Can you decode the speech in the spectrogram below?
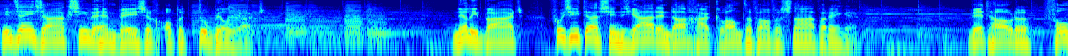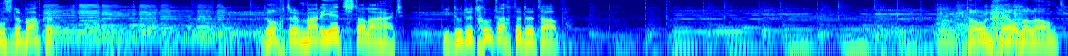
In zijn zaak zien we hem bezig op het toebiljart. Nelly Baart voorziet daar sinds jaar en dag haar klanten van versnaperingen. Wethouder Fons de Bakker. Dochter Mariette Stallaert, die doet het goed achter de tap. Toon Gelderland,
